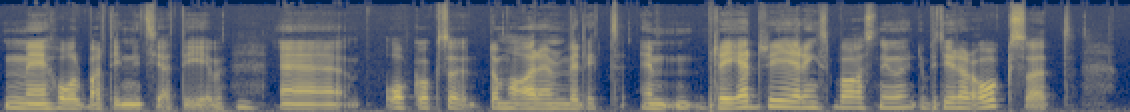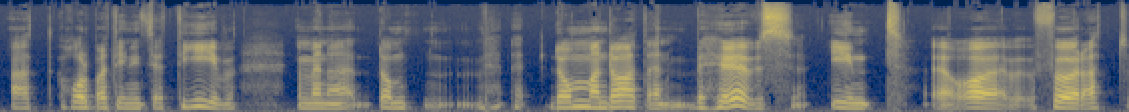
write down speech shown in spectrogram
med hållbart initiativ. Mm. Eh, och också, de har en väldigt en bred regeringsbas nu. Det betyder också att att hållbart initiativ, jag menar de, de mandaten behövs inte eh, för att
